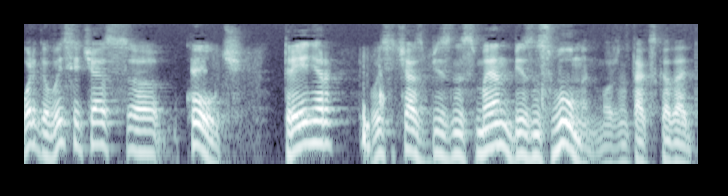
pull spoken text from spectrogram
Ольга, вы сейчас э, коуч, тренер, вы сейчас бизнесмен, бизнесвумен, можно так сказать.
